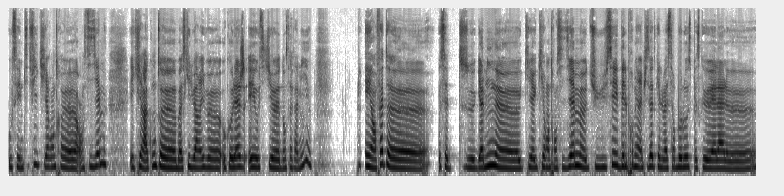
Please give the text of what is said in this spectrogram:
où c'est une petite fille qui rentre euh, en sixième et qui raconte euh, bah, ce qui lui arrive euh, au collège et aussi euh, dans sa famille. Et en fait, euh, cette gamine euh, qui, qui rentre en sixième, tu sais dès le premier épisode qu'elle va se faire bolos parce qu'elle a le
